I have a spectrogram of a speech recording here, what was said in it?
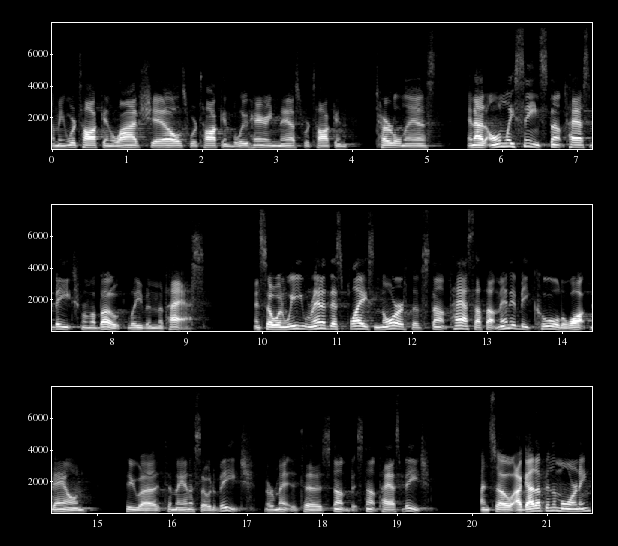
I mean, we're talking live shells, we're talking blue herring nest, we're talking turtle nest. And I'd only seen Stump Pass Beach from a boat leaving the pass. And so when we rented this place north of Stump Pass, I thought, man, it'd be cool to walk down to, uh, to Manasota Beach or to Stump, Stump Pass Beach. And so I got up in the morning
